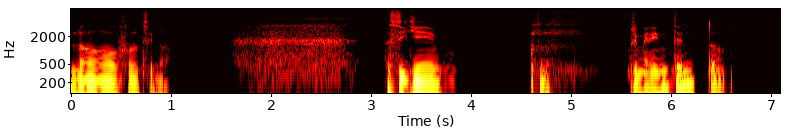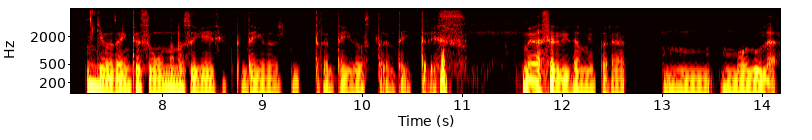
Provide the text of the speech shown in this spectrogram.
No funcionó. Así que primer intento. Llevo 30 segundos, no sé qué decir. 31, 32, 33. Me va a servir también para mm, modular.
